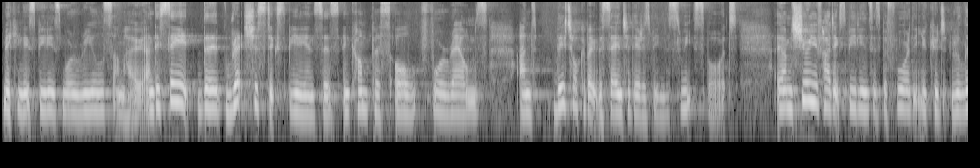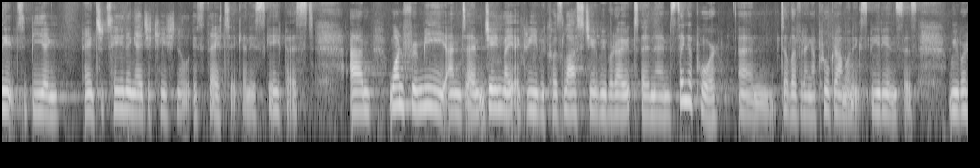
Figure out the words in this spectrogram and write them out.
making the experience more real somehow. And they say the richest experiences encompass all four realms. And they talk about the centre there as being the sweet spot. I'm sure you've had experiences before that you could relate to being entertaining, educational, aesthetic and escapist. Um, one for me, and um, Jane might agree because last year we were out in um, Singapore um, delivering a programme on experiences. We were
